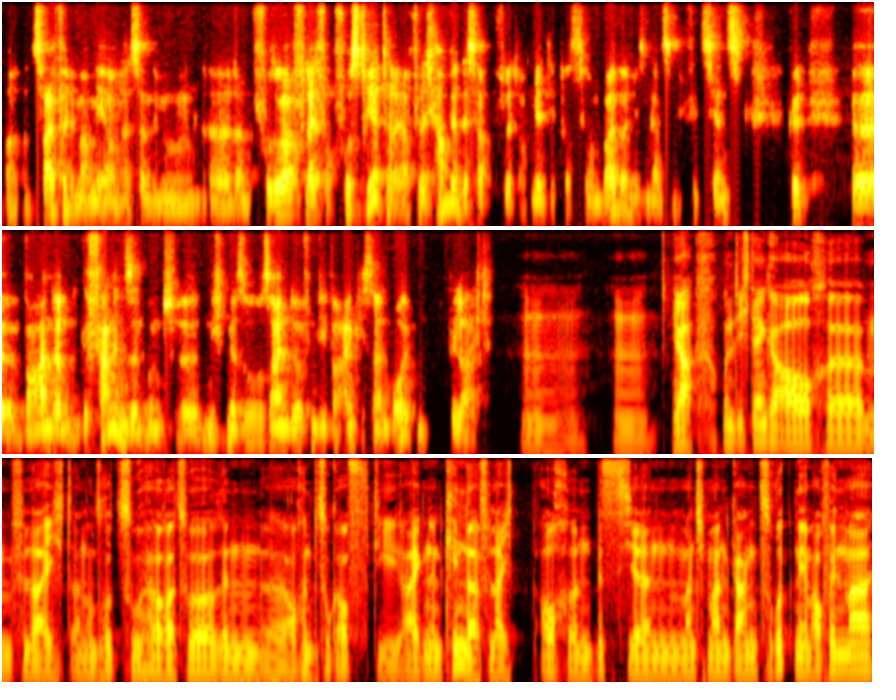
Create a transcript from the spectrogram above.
und zweifelt immer mehr und ist dann, eben, äh, dann sogar vielleicht auch frustrierter. Ja, vielleicht haben wir deshalb vielleicht auch mehr Depressionen, weil wir in diesen ganzen Effizienz äh, waren, dann gefangen sind und äh, nicht mehr so sein dürfen, wie wir eigentlich sein wollten, vielleicht. Hm, hm. Ja, und ich denke auch ähm, vielleicht an unsere Zuhörer, Zuhörerinnen, äh, auch in Bezug auf die eigenen Kinder, vielleicht auch ein bisschen manchmal einen Gang zurücknehmen, auch wenn mal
